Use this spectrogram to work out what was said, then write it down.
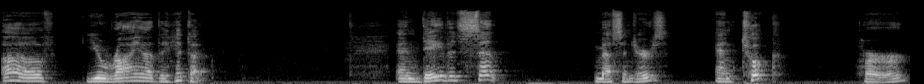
of Uriah the Hittite. And David sent messengers and took her.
